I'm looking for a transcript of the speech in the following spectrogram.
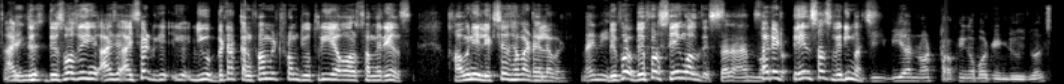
Thing this, this was, the- I, I said, you, better confirm it from Jyotri or somewhere else. How many lectures have I delivered? Before, before saying all this. Sir, I am Sir, it pains us very much. We, we are not talking about individuals.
